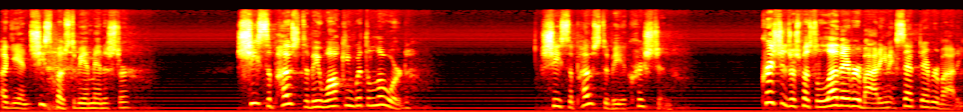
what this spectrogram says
Again, she's supposed to be a minister. She's supposed to be walking with the Lord. She's supposed to be a Christian. Christians are supposed to love everybody and accept everybody.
